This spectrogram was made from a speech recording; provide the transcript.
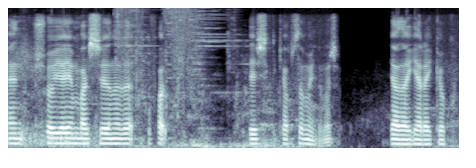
Ben şu yayın başlığına da ufak değişiklik yapsa mıydım acaba? Ya da gerek yok.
